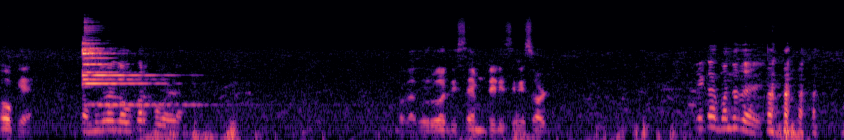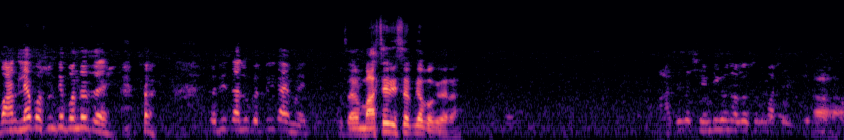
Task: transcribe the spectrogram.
ओके समुद्र लवकर खोवळला. बघा दूरवर दिसतं एमटीडीसी रिसॉर्ट ते काय बंदच आहे. बांधल्यापासून ते बंदच आहे. कधी चालू करतील काय माहिती. सर मासे दिसत का बघ जरा? मासे शेंडी घेऊन आलो असेल मासे. हा, हा.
